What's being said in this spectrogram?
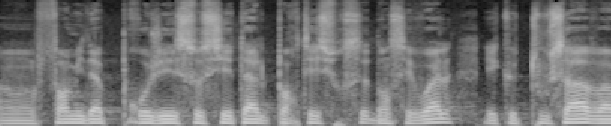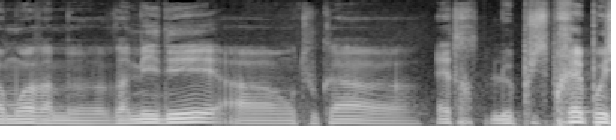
un formidable projet sociétal porté dans ces voiles et que tout ça va moi va me va m'aider à en tout cas euh, être le plus près possible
